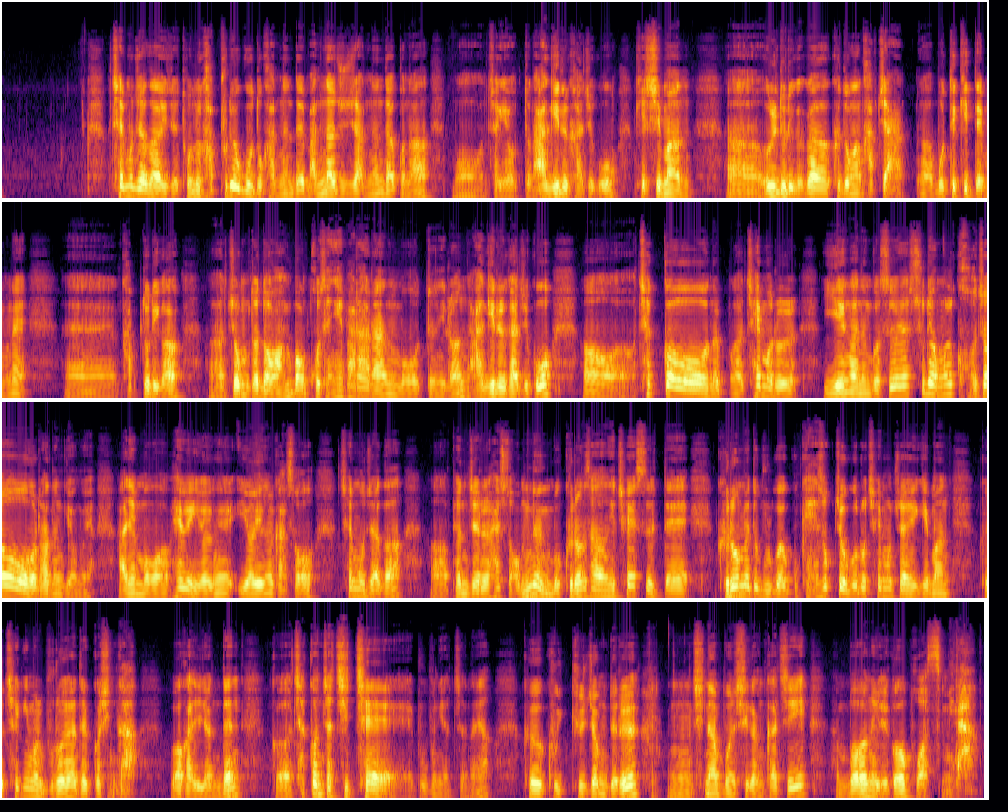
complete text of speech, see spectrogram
채무자가 이제 돈을 갚으려고도 갔는데 만나주지 않는다거나 뭐 자기 어떤 아기를 가지고 괘씸한 어, 을돌이가 그동안 갚지 안, 어, 못했기 때문에 에, 갑돌이가 어, 좀더 너 한번 고생해봐라라는 뭐 어떤 이런 아기를 가지고 어, 채권을 어, 채무를 이행하는 것을 수령을 거절하는 경우에 아니면 뭐 해외 여행, 여행을 가서 채무자가 어, 변제를 할 수 없는 뭐 그런 상황에 처했을 때 그럼에도 불구하고 계속적으로 채무자에게만 그 책임을 물어야 될 것인가? 와 관련된 그 채권자 지체 부분이었잖아요. 그 규정들을 음, 지난번 시간까지 한번 읽어 보았습니다.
